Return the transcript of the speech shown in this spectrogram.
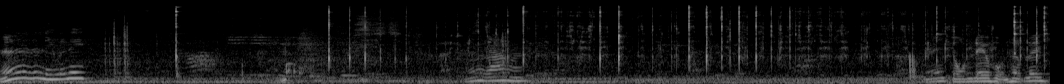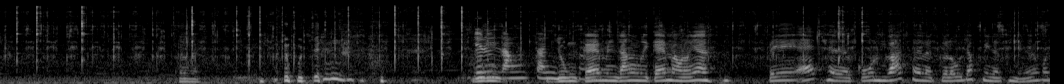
À, đánh đều lên đi. Bỏ. Nó ra mà. Đấy, trộn đều hỗn hợp lên. Thôi mày. Một chút răng tan dùng kem lên răng với kem nào nữa nha. PS hay là Colgate hay là Glow Dốc như là cái nó có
